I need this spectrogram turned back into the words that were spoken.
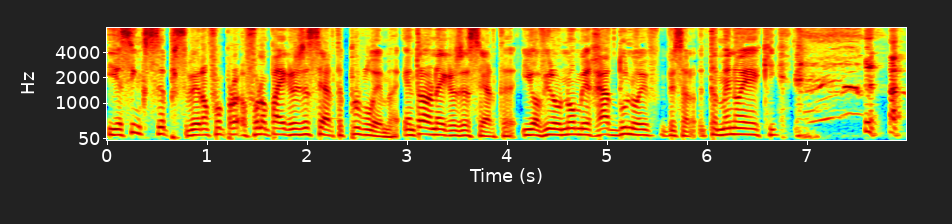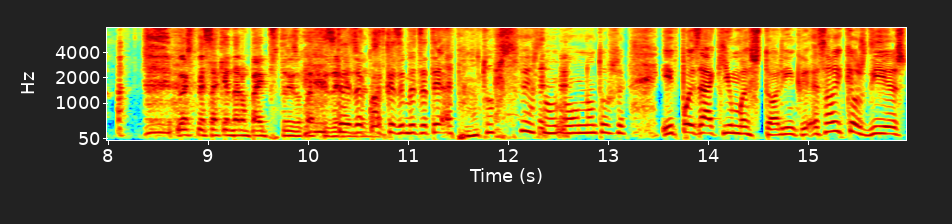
e assim que se aperceberam foram para, a igreja certa. Problema, entraram na igreja certa e ouviram o nome errado do noivo e pensaram, também não é aqui. Gosto de pensar que andaram para aí por 3 ou 4 casamentos. Três ou quatro casamentos até. Não estou a perceber, não, não, não estou a perceber. E depois há aqui uma história incrível. Sabe aqueles dias,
